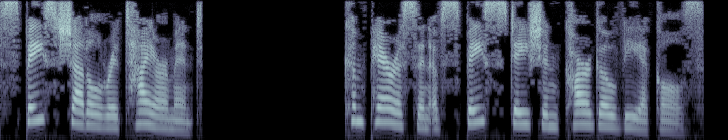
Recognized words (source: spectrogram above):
Space Shuttle retirement Comparison of space station cargo vehicles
